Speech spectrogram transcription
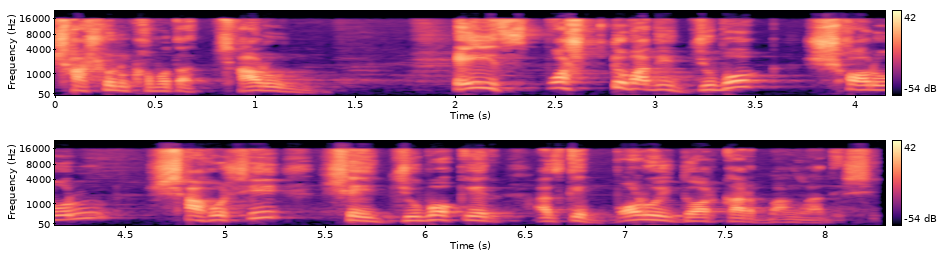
শাসন ক্ষমতা ছাড়ুন। এই স্পষ্টবাদী যুবক সরল, সাহসী, সেই যুবকের আজকে বড়ই দরকার বাংলাদেশে।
